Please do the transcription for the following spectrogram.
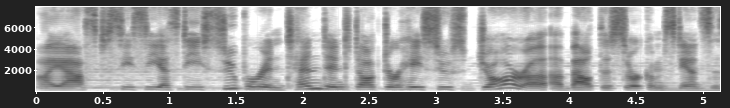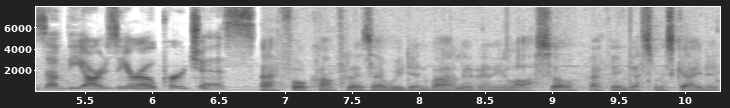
I asked CCSD Superintendent Dr. Jesus Jara about the circumstances of the R-Zero purchase. I have full confidence that we didn't violate any law, so I think that's misguided.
